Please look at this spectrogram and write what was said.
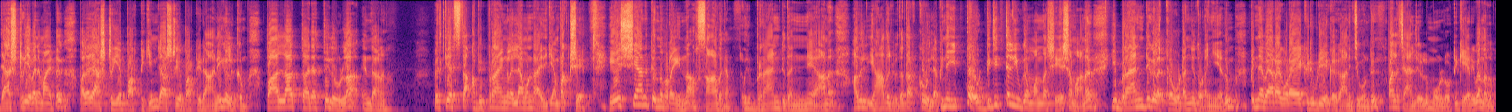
രാഷ്ട്രീയപരമായിട്ട് പല രാഷ്ട്രീയ പാർട്ടിക്കും രാഷ്ട്രീയ പാർട്ടിയുടെ അണികൾക്കും പല തരത്തിലുള്ള എന്താണ് വ്യത്യസ്ത അഭിപ്രായങ്ങളെല്ലാം ഉണ്ടായിരിക്കാം. പക്ഷേ ഏഷ്യാനെറ്റ് എന്ന് പറയുന്ന സാധനം ഒരു ബ്രാൻഡ് തന്നെയാണ്. അതിൽ യാതൊരുവിധ തർക്കവുമില്ല. പിന്നെ ഇപ്പോൾ ഡിജിറ്റൽ യുഗം വന്ന ശേഷമാണ് ഈ ബ്രാൻഡുകളൊക്കെ ഉടഞ്ഞു തുടങ്ങിയതും പിന്നെ വേറെ കുറേ കിടിപിടിയൊക്കെ കാണിച്ചുകൊണ്ട് പല ചാനലുകളും മുകളിലോട്ട് കയറി വന്നതും.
